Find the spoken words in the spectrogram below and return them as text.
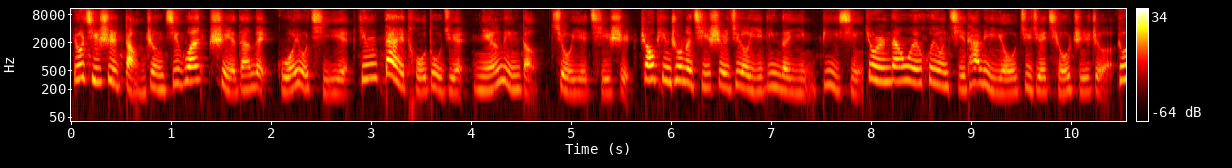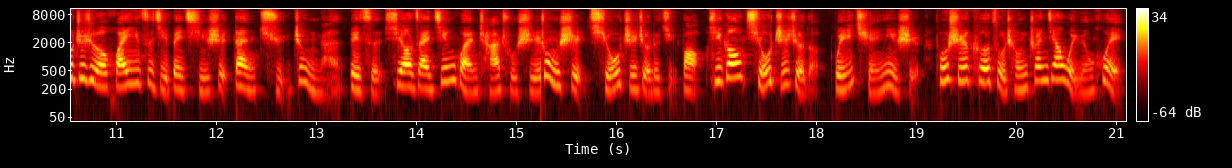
尤其是党政机关、事业单位、国有企业，应带头杜绝年龄等就业歧视。招聘中的歧视就。有一定的隐蔽性，用人单位会用其他理由拒绝求职者，求职者怀疑自己被歧视，但取证难。对此，需要在监管查处时重视求职者的举报，提高求职者的维权意识。同时，可组成专家委员会，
